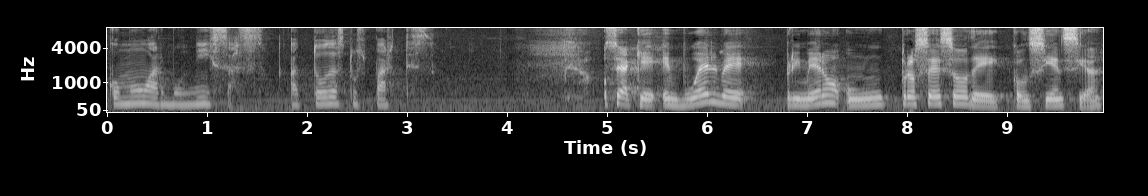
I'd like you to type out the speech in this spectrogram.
cómo armonizas a todas tus partes. O sea que envuelve primero un proceso de conciencia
